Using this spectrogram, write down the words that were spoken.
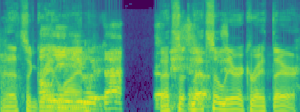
That's a I'll great leave line. you with that. That's a, that's a lyric right there.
